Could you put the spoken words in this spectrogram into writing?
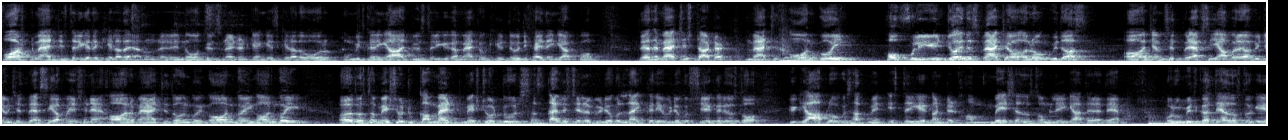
फ़र्स्ट मैच जिस तरीके से खेला था यार, उन्होंने नॉर्थ ईस्ट यूनाइटेड के अगेंस्ट खेला था, और उम्मीद करेंगे आज भी उस तरीके का मैच वो खेलते हुए दिखाई देंगे आपको। तो जैसे match started match is on going hopefully you enjoy this match along with us और जमशेदपुर एफ़ सी यहाँ पर अभी जमशेदपुर एफ़ सी का पोजीशन है और match is on going on going on going दोस्तों make sure to comment make sure to subscribe इस चैनल वीडियो को लाइक करिए वीडियो को शेयर करिए दोस्तों, क्योंकि आप लोगों के साथ में इस तरीके का कंटेंट हमेशा दोस्तों हम लेके आते रहते हैं। और उम्मीद करते हैं दोस्तों कि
